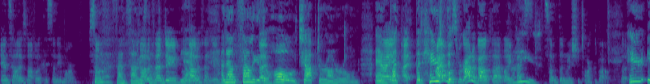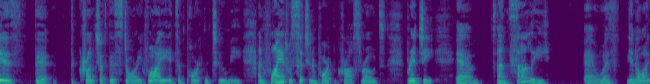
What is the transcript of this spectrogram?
Aunt Sally's not with us anymore. So yes, Aunt we're Sally's not daughter. offending. Yeah. Not offending. And Aunt Sally is a whole chapter on her own. Um, right. But I, but here's I the almost forgot about that. Like Right. that's something we should talk about. But, Here is the the crunch of this story, why it's important to me, and why it was such an important crossroads, Bridgie. Um, and Sally uh, was, you know, I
